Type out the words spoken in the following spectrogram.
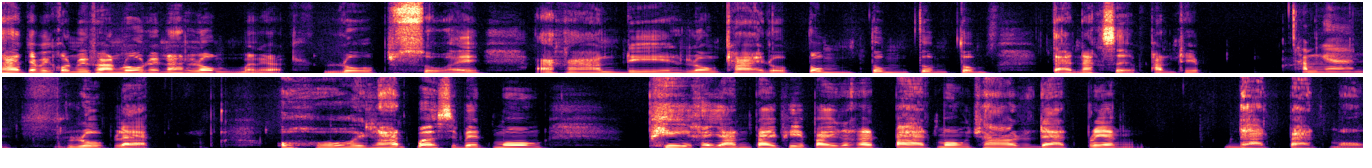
ถ้าจะเป็นคนมีความรู้ด้วยนะ ลงเหมือนกับรูปสวย อาหารดีลงถ่ายรูปตุ้ม ตุ้ม ตุ้ม ตุ้ม แต่นักเสิร์ฟพันทิปทำงาน รูปแรก โอ้โห ร้านเปิดสิบเอ็ดโมง พี่ขยันไปพี่ไปตั้งแต่แปดโมงเช้าแดดเปรี้ยง แดดแปดโมง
